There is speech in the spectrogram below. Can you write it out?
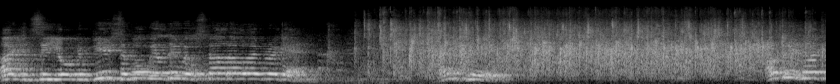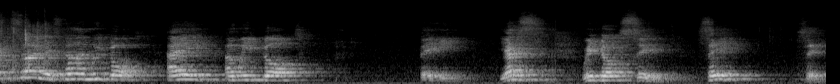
I can see your computer, what we'll do, we'll start all over again. Thank you. I'll do it nice and slow this time. We've got A and we've got B. Yes? We've got C. C? C.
